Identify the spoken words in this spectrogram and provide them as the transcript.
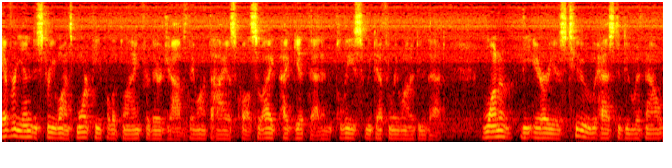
Every industry wants more people applying for their jobs. They want the highest quality. So I, I get that. And police, we definitely want to do that. One of the areas, too, has to do with now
